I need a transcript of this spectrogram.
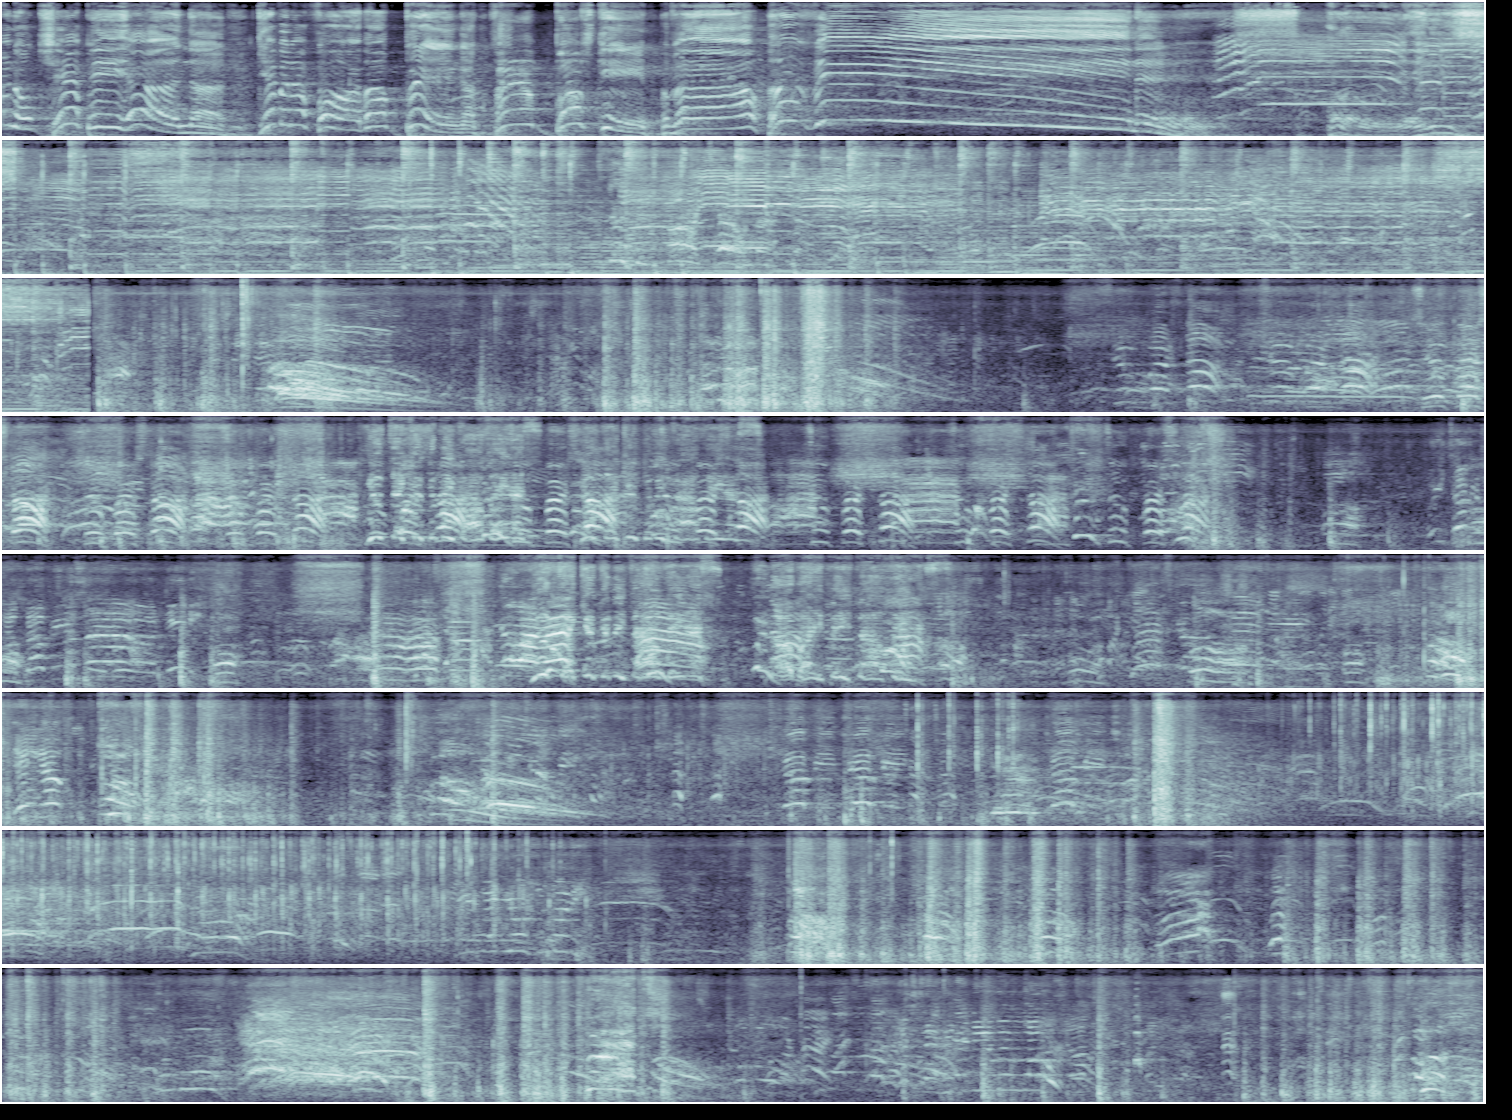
Eternal Champion. Give it up for the big Valbowski Valverde. Superstar! Superstar! Superstar! You think you can be Val Venis? Superstar! You think you can be Val Venis? Superstar! Superstar! Superstar! Superstar! What are you talking about, Val Venis uh, Danny? You think you can be Val Venis? Nobody beats Val You It's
